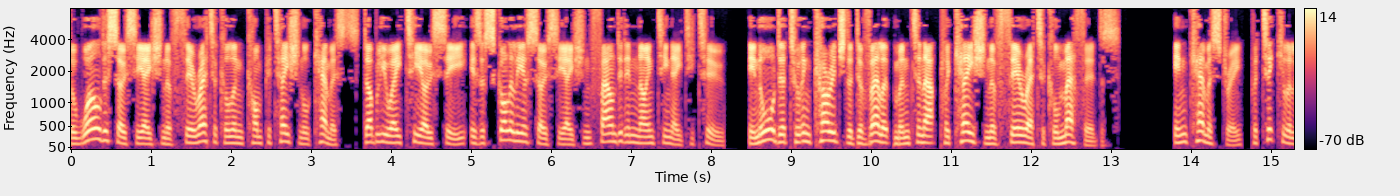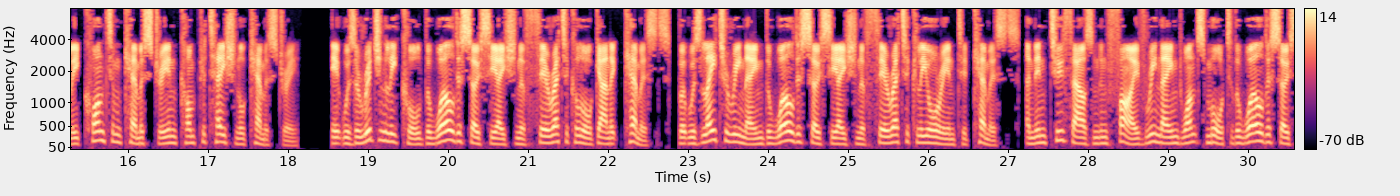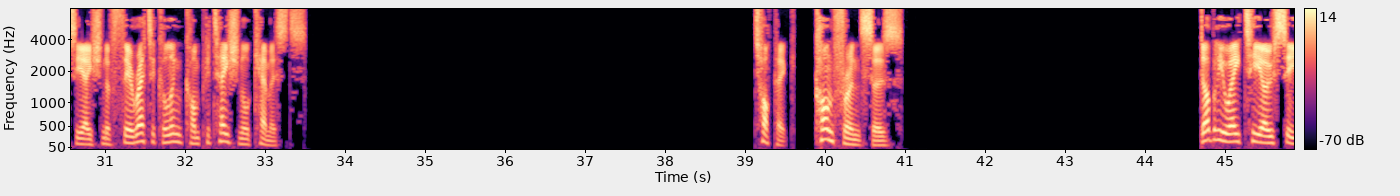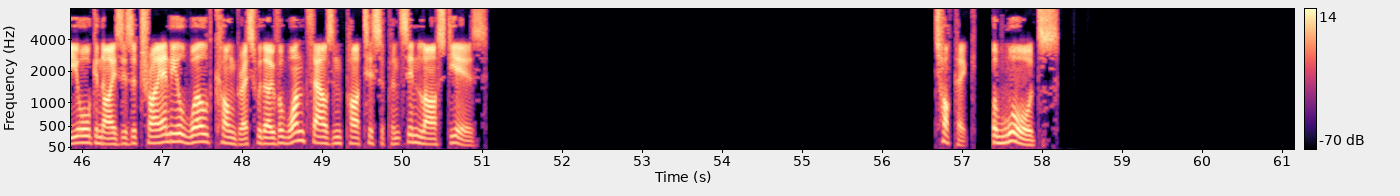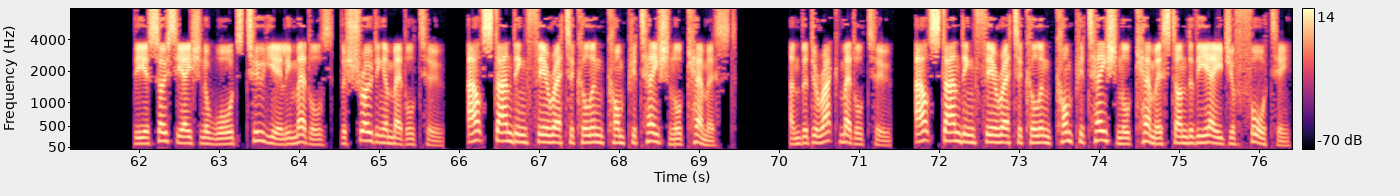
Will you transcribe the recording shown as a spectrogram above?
The World Association of Theoretical and Computational Chemists is a scholarly association founded in 1982, "...in order to encourage the development and application of theoretical methods." in chemistry, particularly quantum chemistry and computational chemistry. It was originally called the World Association of Theoretical Organic Chemists, but was later renamed the World Association of Theoretically Oriented Chemists, and in 2005 renamed once more to the World Association of Theoretical and Computational Chemists. Conferences WATOC organizes a triennial World Congress with over 1,000 participants in last years. Awards The association awards two yearly medals, the Schrödinger Medal to "...outstanding theoretical and computational chemist", and the Dirac Medal to Outstanding theoretical and computational chemist under the age of 40.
